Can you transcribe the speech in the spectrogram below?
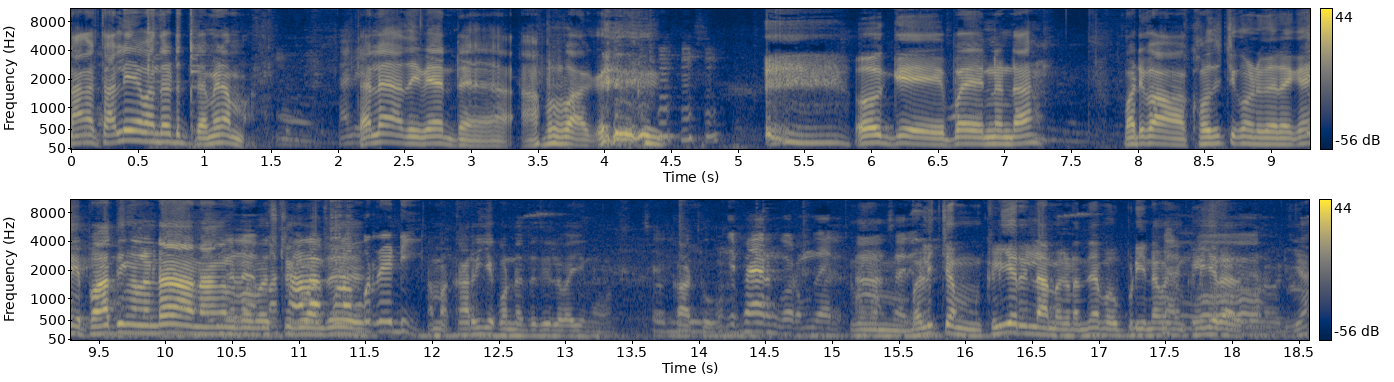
நாங்கள் தலையை வந்து எடுத்துட்டோம் மீனம்மா தலை அது வேண்ட அப்போ பார்க்க ஓகே இப்போ என்னண்டா? வடிவா கொதிச்சு கொண்டு வரக்க பார்த்தீங்களாண்டா நாங்கள் இப்போ ஃபஸ்ட்டுக்கு வந்து ஆமாம் கறியை கொண்டு வந்து இதில் வைங்க காட்டுவோம். வெளிச்சம் கிளியர் இல்லாமல் கிடந்து அப்போ இப்படின்னா கொஞ்சம் கிளியராக இருக்கும் வழியா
